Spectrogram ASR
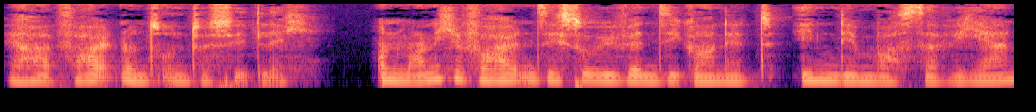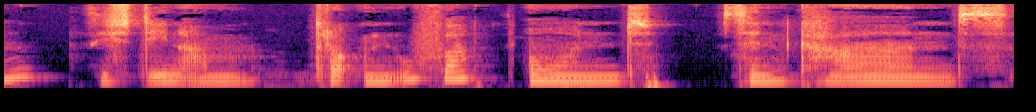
ja, verhalten uns unterschiedlich. Und manche verhalten sich so, wie wenn sie gar nicht in dem Wasser wären Sie stehen am trockenen Ufer und sind ganz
